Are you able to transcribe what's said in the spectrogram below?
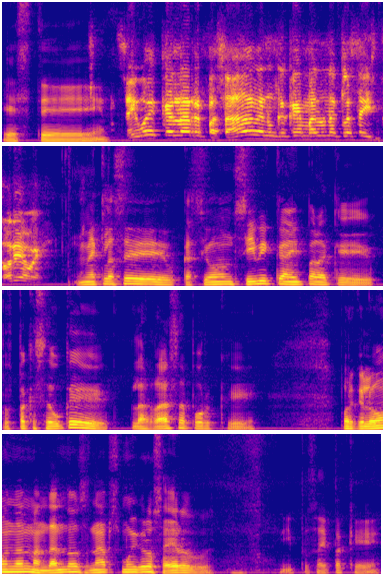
Este. Sí, güey, que es la repasada, güey. Nunca cae mal una clase de historia, güey. una clase de educación cívica ahí para que pues para que se eduque la raza porque porque luego andan mandando snaps muy groseros güey. y pues ahí para que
